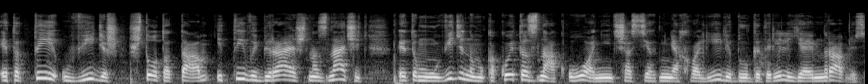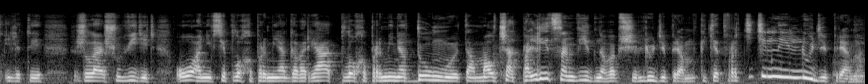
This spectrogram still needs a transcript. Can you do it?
Это ты увидишь что-то там, и ты выбираешь назначить этому увиденному какой-то знак. О, они сейчас всех меня хвалили, благодарили, я им нравлюсь. Или ты желаешь увидеть, о, они все плохо про меня говорят, плохо про меня думают, там молчат. По лицам видно вообще, люди прям какие отвратительные отвратительные люди прямо. Ну,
